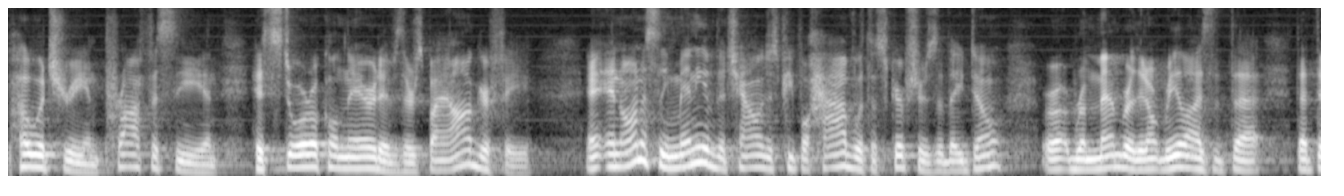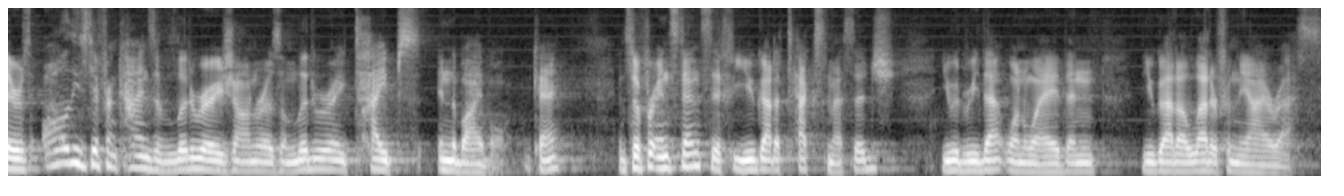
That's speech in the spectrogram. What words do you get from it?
poetry and prophecy and historical narratives, there's biography, and, and, honestly, many of the challenges people have with the scriptures that they don't remember, they don't realize that, the, that there's all these different kinds of literary genres and literary types in the Bible, okay? And so, for instance, if you got a text message, you would read that one way, then you got a letter from the IRS.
